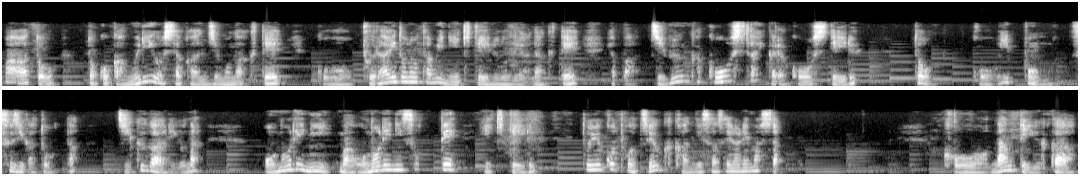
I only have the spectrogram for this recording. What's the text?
まああと、どこか無理をした感じもなくて、こう、プライドのために生きているのではなくて、やっぱ自分がこうしたいからこうしていると、こう、一本筋が通った軸があるような、己に、まあ、己に沿って生きているということを強く感じさせられました。こう、なんていうか、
